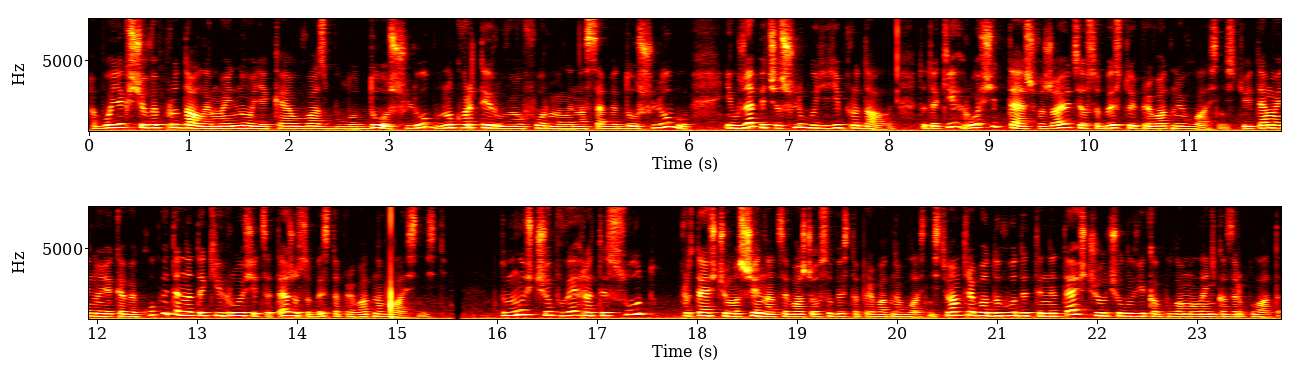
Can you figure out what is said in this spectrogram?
Або якщо ви продали майно, яке у вас було до шлюбу, ну квартиру ви оформили на себе до шлюбу, і вже під час шлюбу її продали, то такі гроші теж вважаються особистою приватною власністю. І те майно, яке ви купите на такі гроші, це теж особиста приватна власність. Тому, щоб виграти суд про те, що машина це ваша особиста приватна власність, вам треба доводити не те, що у чоловіка була маленька зарплата,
